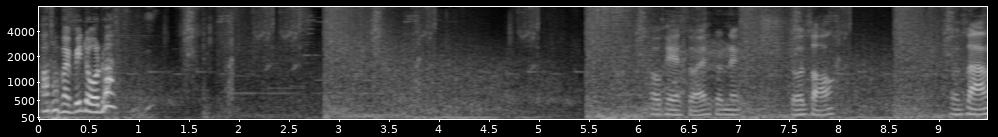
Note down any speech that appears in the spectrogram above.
เอาทำไมไม่โดนวะ โอเค สวยตัวหนึ่งตัวสองตัวสาม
